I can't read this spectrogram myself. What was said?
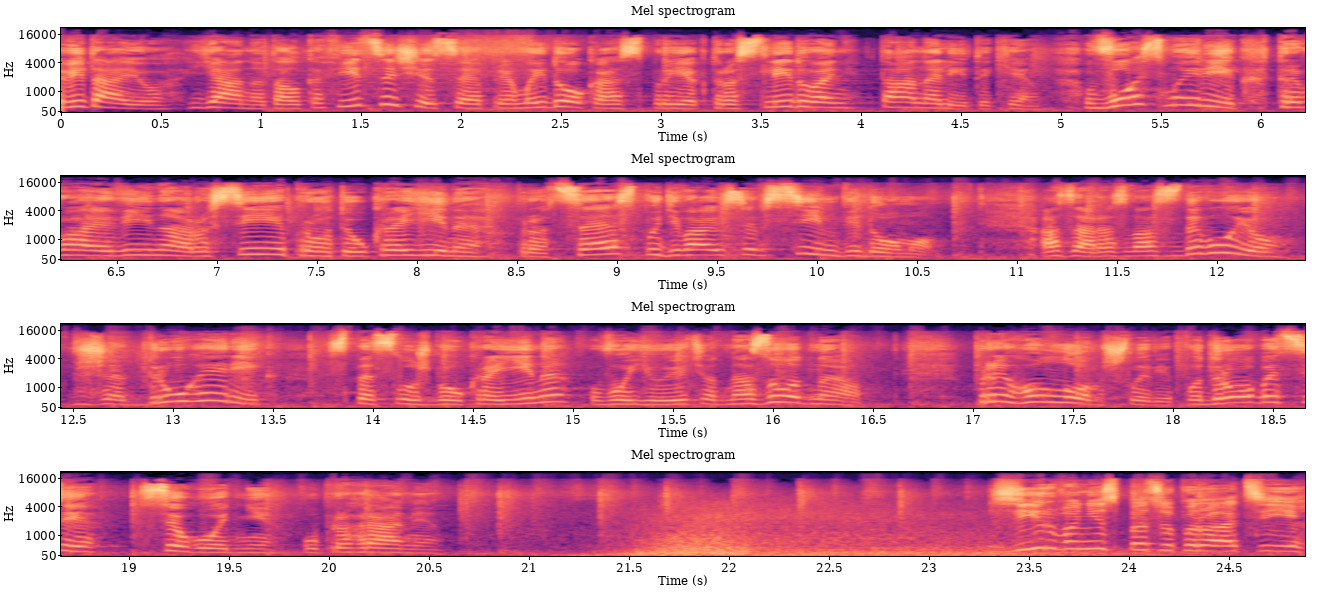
Вітаю, я Наталка Фіцич. і Це прямий доказ проєкт розслідувань та аналітики. Восьмий рік триває війна Росії проти України. Про це сподіваюся всім відомо. А зараз вас здивую. Вже другий рік спецслужби України воюють одна з одною. Приголомшливі подробиці сьогодні у програмі. Зірвані спецоперації.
